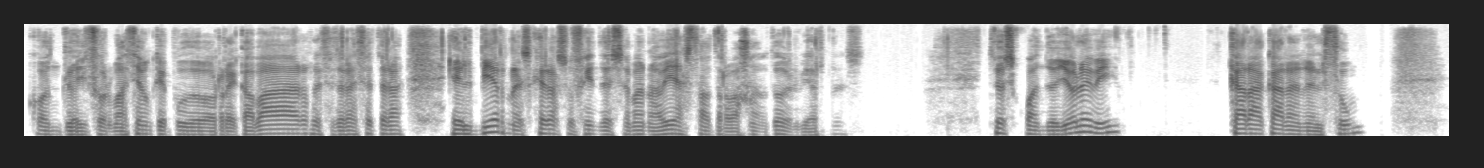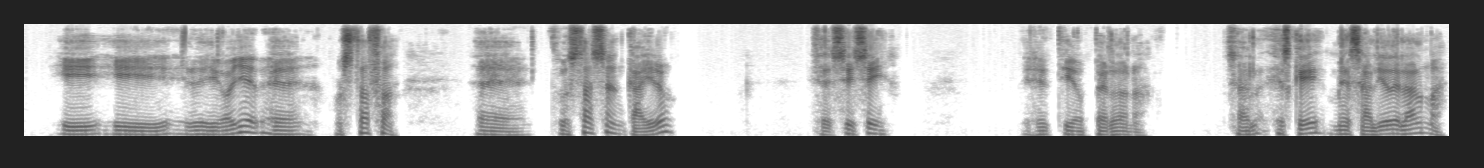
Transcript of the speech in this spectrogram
con la información que pudo recabar, etcétera, etcétera. El viernes, que era su fin de semana, había estado trabajando todo el viernes. Entonces, cuando yo le vi, cara a cara en el Zoom, y, le digo, oye, eh, Mustafa, eh, ¿tú estás en Cairo? Dice, sí, sí. Dice, tío, perdona. Es que me salió del alma.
